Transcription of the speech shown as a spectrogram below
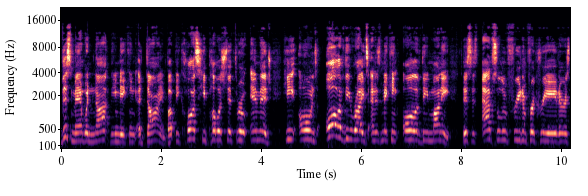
this man would not be making a dime. But because he published it through Image, he owns all of the rights and is making all of the money. This is absolute freedom for creators.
